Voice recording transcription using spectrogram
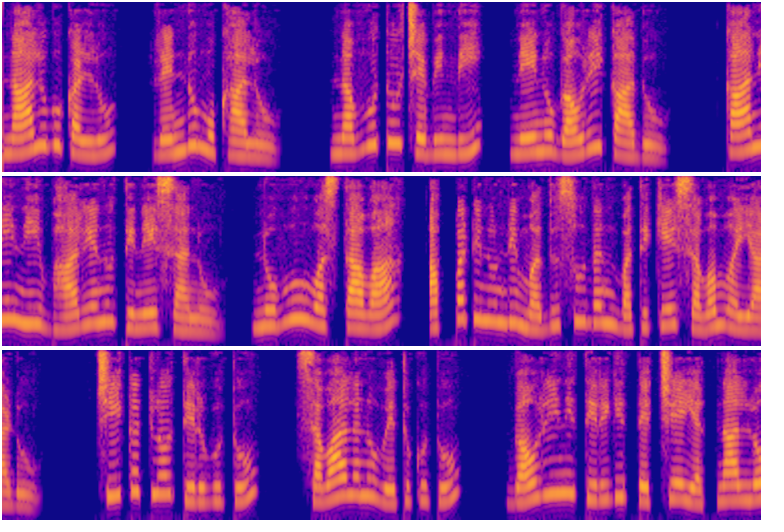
నాలుగు కళ్ళు రెండు ముఖాలు. నవ్వుతూ చెబింది నేను గౌరీ కాదు. కాని నీ భార్యను తినేశాను. నువ్వూ వస్తావా? అప్పటినుండి మధుసూదన్ బతికే శవం అయ్యాడు. చీకట్లో తిరుగుతూ శవాలను వెతుకుతూ గౌరీని తిరిగి తెచ్చే యత్నాల్లో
